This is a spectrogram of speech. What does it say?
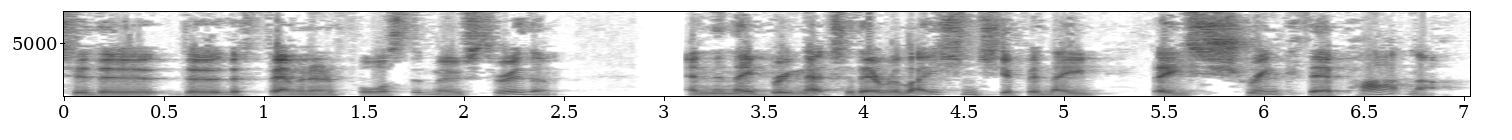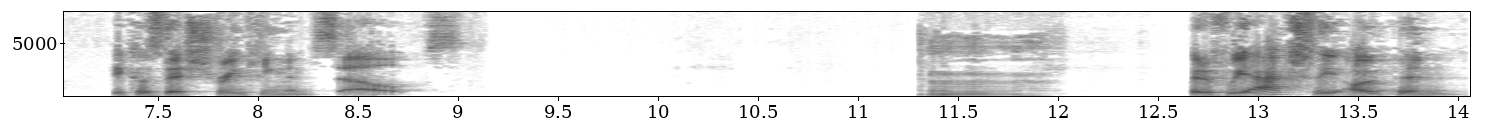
to the, the, the feminine force that moves through them. And then they bring that to their relationship and they, they shrink their partner because they're shrinking themselves. Mm. But if we actually open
